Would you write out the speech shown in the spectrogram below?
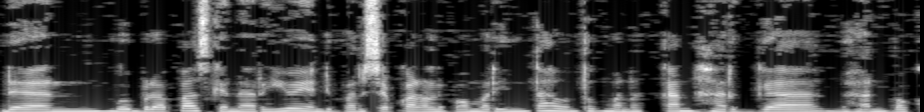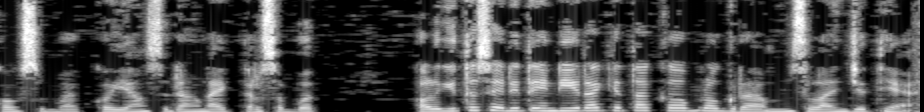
dan beberapa skenario yang dipersiapkan oleh pemerintah untuk menekan harga bahan pokok sembako yang sedang naik tersebut. Kalau gitu saya ditendira kita ke program selanjutnya.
